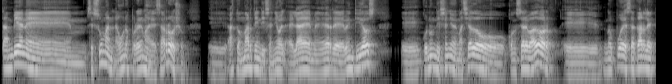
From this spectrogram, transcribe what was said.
también eh, se suman algunos problemas de desarrollo. Eh, Aston Martin diseñó el AMR22 eh, con un diseño demasiado conservador. Eh, no puede sacarle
